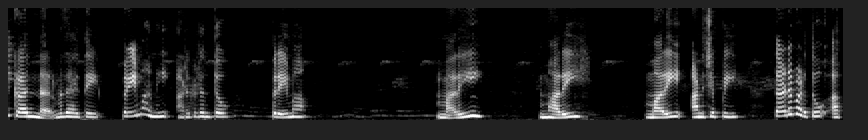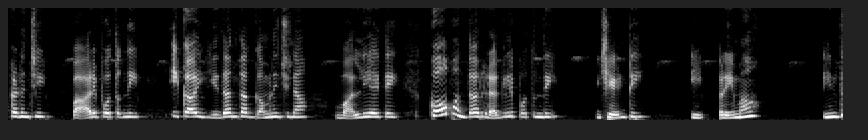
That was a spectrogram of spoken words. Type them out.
ఇక నర్మద అయితే ప్రేమని అడగడంతో ప్రేమ మరి మరి మరి అని చెప్పి తడబడుతూ అక్కడి నుంచి పారిపోతుంది. ఇక ఇదంతా గమనించిన వల్లి అయితే కోపంతో రగిలిపోతుంది. ఏంటి ఈ ప్రేమ? ఇంత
